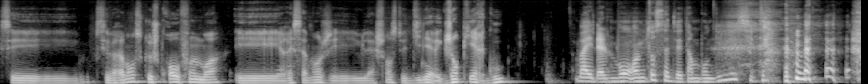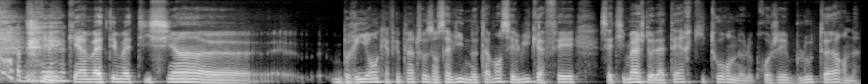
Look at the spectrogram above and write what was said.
C'est vraiment ce que je crois au fond de moi. Et récemment, j'ai eu la chance de dîner avec Jean-Pierre Gou, bah, il a le bon. En même temps, ça devait être un bon dîner si qui, est, qui, est, un mathématicien euh, brillant, qui a fait plein de choses dans sa vie. Notamment, c'est lui qui a fait cette image de la Terre qui tourne, le projet Blue Turn,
